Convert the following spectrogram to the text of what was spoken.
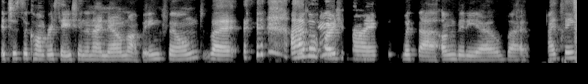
it's just a conversation and I know I'm not being filmed, but I have a hard time with that on video. But I think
